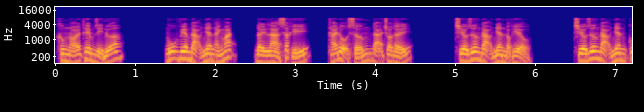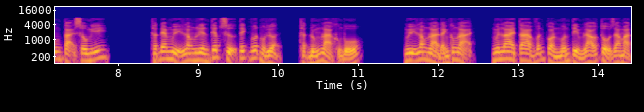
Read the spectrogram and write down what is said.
không nói thêm gì nữa. Ngũ viêm đạo nhân ánh mắt đây là sắc khí, thái độ sớm đã cho thấy. Triều dương đạo nhân đọc hiểu. Triều dương đạo nhân cũng tại sâu nghĩ. Thật đem ngụy long liên tiếp sự tích vớt một lượn, thật đúng là khủng bố. Ngụy long là đánh không lại, nguyên lai ta vẫn còn muốn tìm lão tổ ra mặt.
